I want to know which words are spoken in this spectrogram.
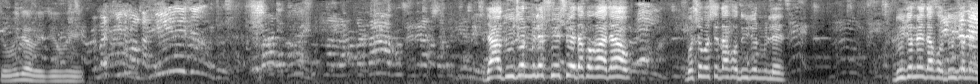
জমে যাবে জমে। যাও দুজন মিলে শুয়ে শুয়ে দেখো গা যাও। বসে বসে দেখো দুজন মিলে। দুজনে দেখো দুজনে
